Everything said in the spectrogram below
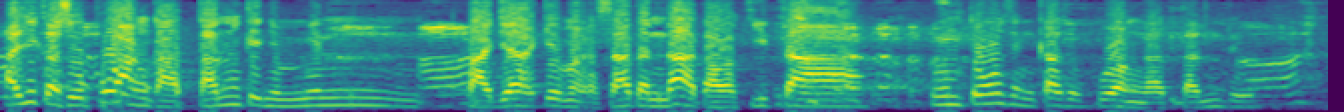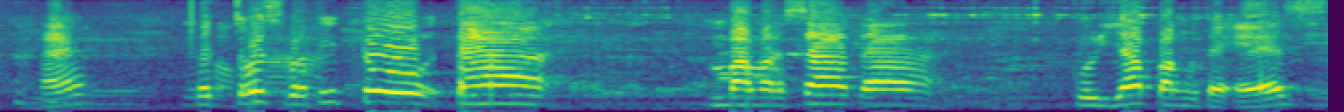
aja ke supu angkatan ke nyemin Ah. pajar ke merasa tanda tahu kita. Untung sing ka supu angkatan tuh. Ah. Eh? Betul seperti itu. Ta Mbak Marsa ta kuliah pang UTS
